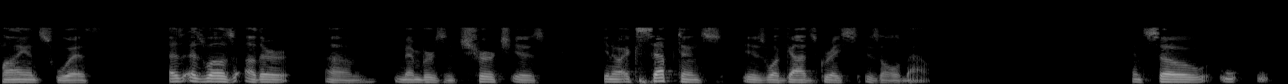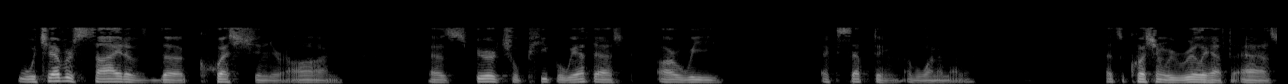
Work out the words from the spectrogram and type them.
clients with, as, as well as other um, members in church, is you know, acceptance is what God's grace is all about. And so, whichever side of the question you're on, as spiritual people, we have to ask, are we accepting of one another? That's a question we really have to ask.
